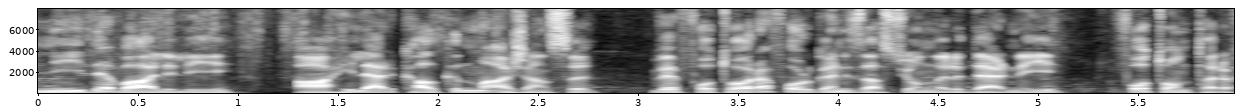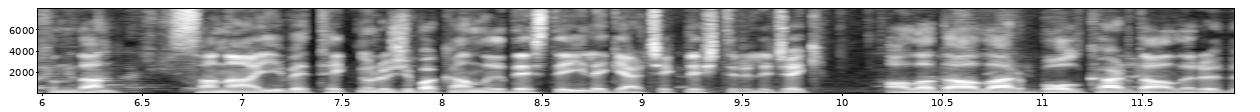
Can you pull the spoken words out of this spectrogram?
Niğde Valiliği, Ahiler Kalkınma Ajansı ve Fotoğraf Organizasyonları Derneği, Foton tarafından Sanayi ve Teknoloji Bakanlığı desteğiyle gerçekleştirilecek Aladağlar Bolkar Dağları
